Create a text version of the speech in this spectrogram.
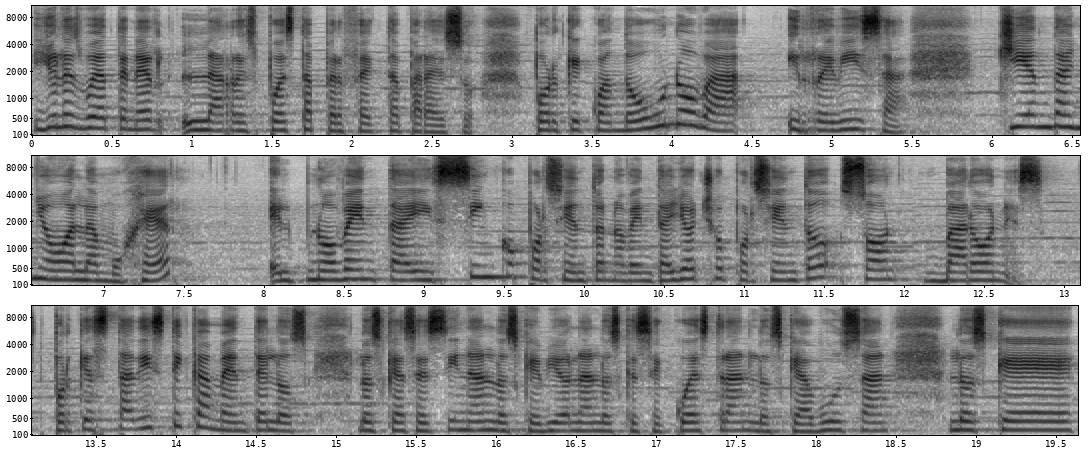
Y yo les voy a tener la respuesta perfecta para eso, porque cuando uno va y revisa quién dañó a la mujer, el 95%, 98% son varones. Porque estadísticamente los, los que asesinan, los que violan, los que secuestran, los que abusan, los que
